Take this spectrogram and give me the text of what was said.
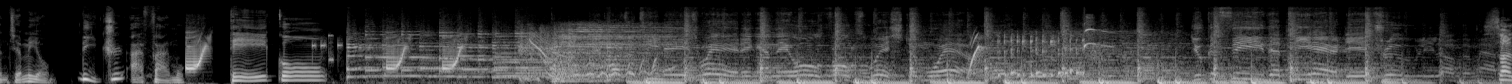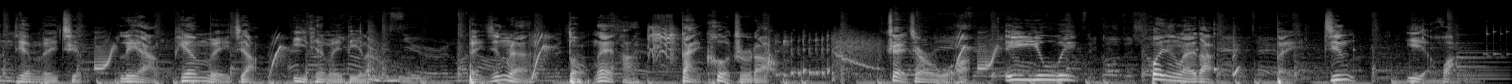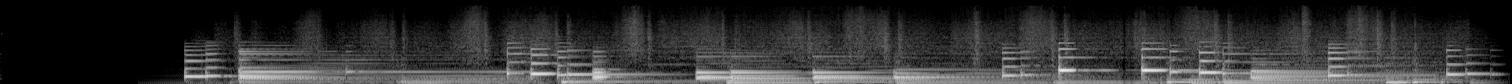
本节目由荔枝 FM 提供。三天为请，两天为将，一天为低了。北京人懂内涵，待客之道。这就是我，哎呦喂！欢迎来到北京夜话。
